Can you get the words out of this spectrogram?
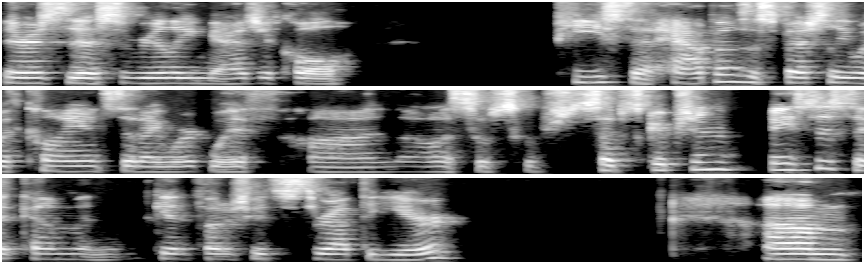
there's this really magical piece that happens, especially with clients that I work with on, a subscription basis that come and get photo shoots throughout the year. Um,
